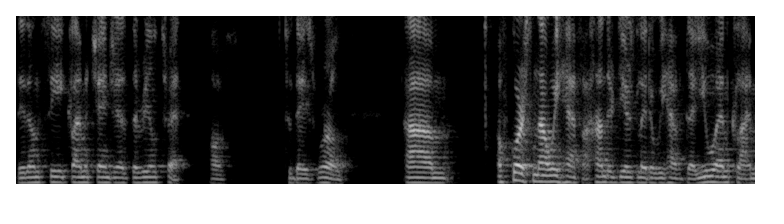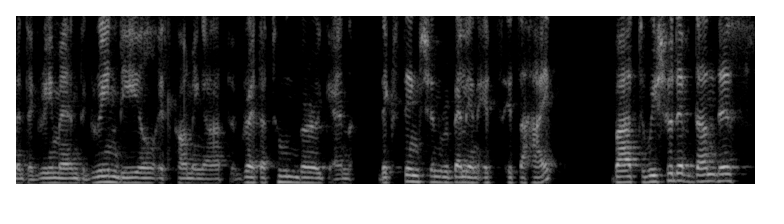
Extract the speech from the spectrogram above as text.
they don't see climate change as the real threat of today's world. Um, of course, now we have a hundred years later, we have the UN climate agreement, the Green Deal is coming up, Greta Thunberg and the Extinction Rebellion. It's it's a hype, but we should have done this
